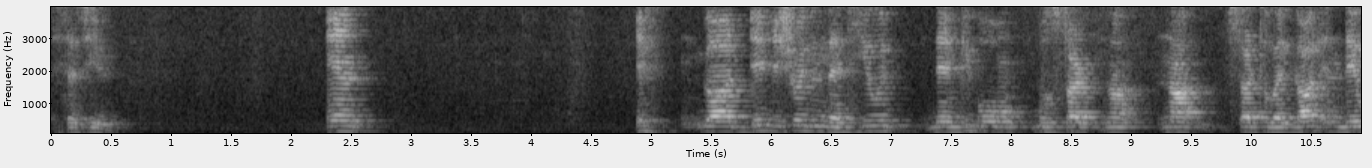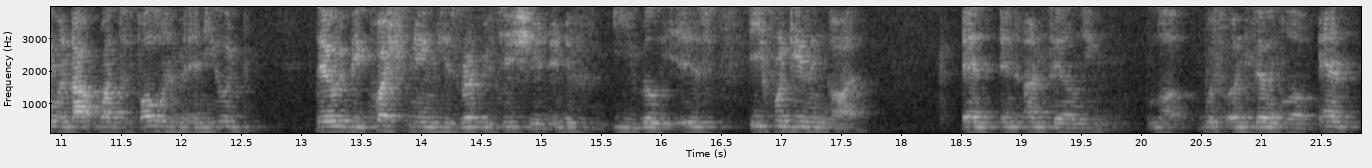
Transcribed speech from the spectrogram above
It says here. And if God did destroy them, then He would, then people will start not not start to like God, and they would not want to follow Him, and He would, they would be questioning His reputation, and if He really is a forgiving God, and an unfailing love with unfailing love, and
